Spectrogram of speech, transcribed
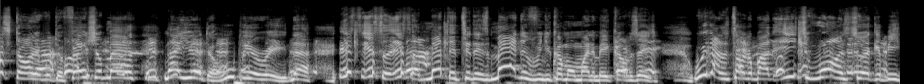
I started with the facial mask. Now you at the hoop earrings. Now, it's it's a it's a method to this madness when you come on Money Make Conversation. We got to talk about each one so it can be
